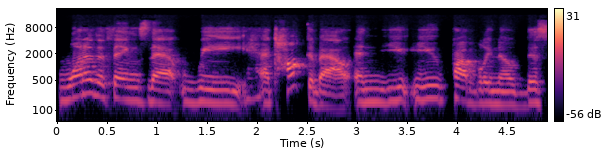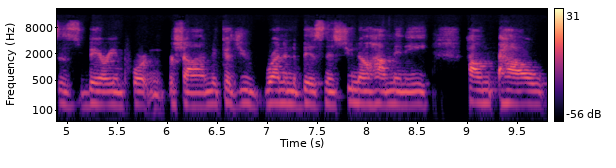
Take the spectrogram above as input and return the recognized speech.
one of the things that we had talked about and you you probably know this is very important Rushion because you run in a business you know how many how how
